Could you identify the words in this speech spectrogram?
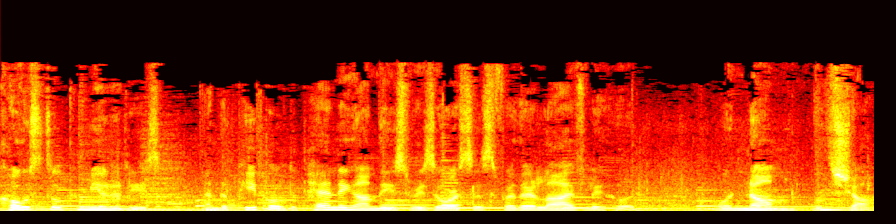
Coastal communities and the people depending on these resources for their livelihood were numb with shock.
